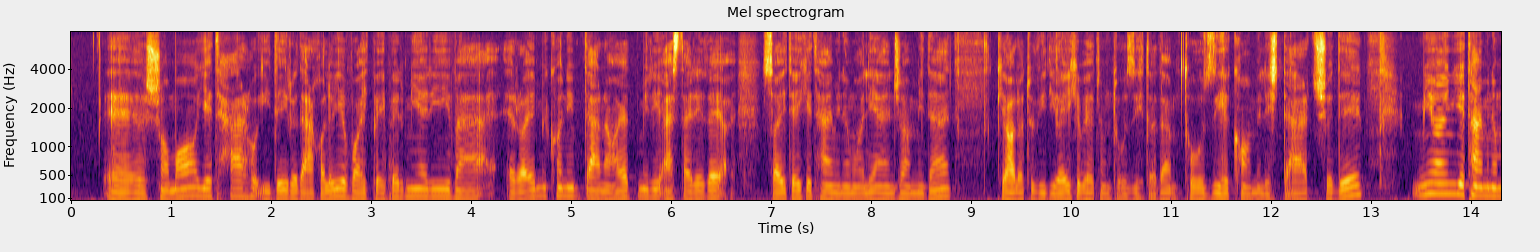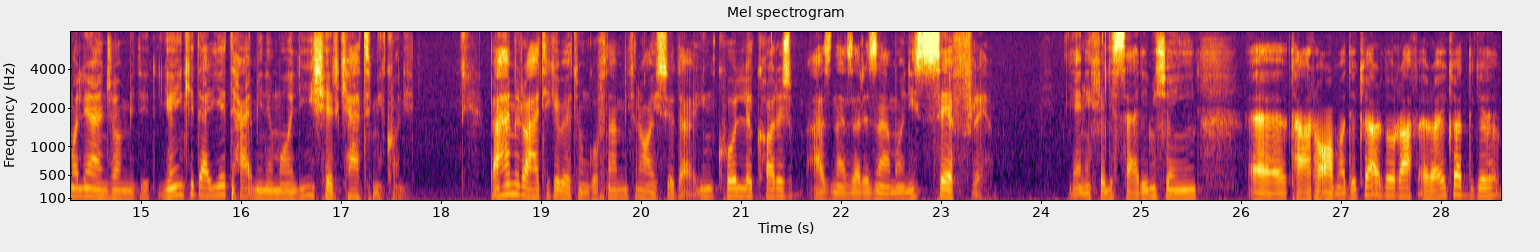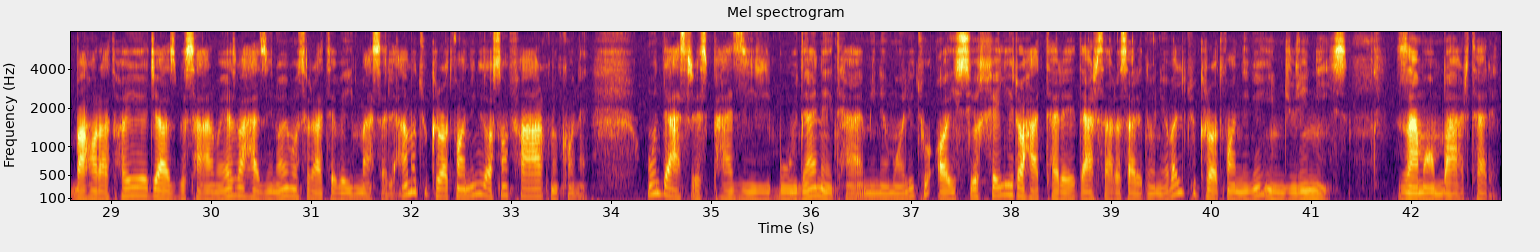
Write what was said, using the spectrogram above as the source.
شما یه طرح و ایده ای رو در قالب یه white paper میاری و ارائه می‌کنی. در نهایت میری از طریق سایت هایی که تامین مالی انجام میدن که حالا تو ویدیوهایی که بهتون توضیح دادم توضیح کاملش درج شده میاین یه تامین مالی انجام می‌دید. یا اینکه در یه تامین مالی شرکت می‌کنید. به همین راحتی که بهتون گفتم می‌تونه ICO در این کل کارش از نظر زمانی صفره. یعنی خیلی سریع میشه این طرح آماده کرد و رفت ارائه کرد. دیگه مهارت های جذب سرمایه و هزینه های مترتب این مسئله. اما تو crowdfunding داستان فرق می‌کنه. اون دسترس پذیری بودن تأمین مالی تو ICO خیلی راحت تره در سراسر دنیا ولی تو crowdfunding اینجوری نیست. زمان برتره.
